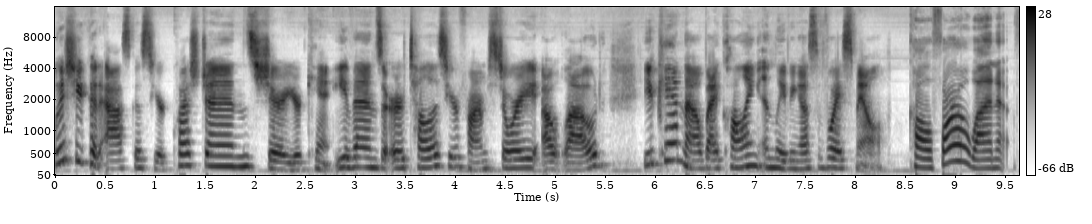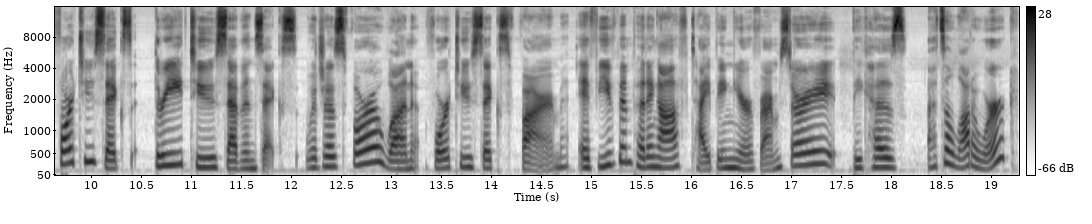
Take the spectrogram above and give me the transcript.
Wish you could ask us your questions, share your can't evens, or tell us your farm story out loud? You can now by calling and leaving us a voicemail. Call 401 426 3276, which is 401 426 Farm. If you've been putting off typing your farm story because that's a lot of work,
